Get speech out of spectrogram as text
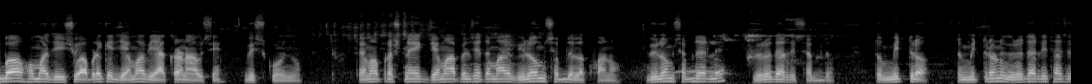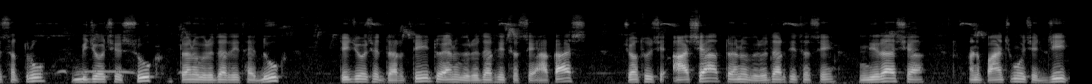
બ હોમાં જઈશું આપણે કે જેમાં વ્યાકરણ આવશે વીસ ગુણનું તો એમાં પ્રશ્ન એક જેમાં આપેલ છે તમારે વિલોમ શબ્દ લખવાનો વિલોમ શબ્દ એટલે વિરોધાર્થી શબ્દ તો મિત્ર તો મિત્રનો વિરોધાર્થી થશે શત્રુ, બીજો છે સુખ, તો એનો વિરોધાર્થી થાય દુઃખ, ત્રીજો છે ધરતી, તો એનો વિરોધાર્થી થશે આકાશ, ચોથું છે આશા, તો એનો વિરોધાર્થી થશે નિરાશા, અને પાંચમું છે જીત,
